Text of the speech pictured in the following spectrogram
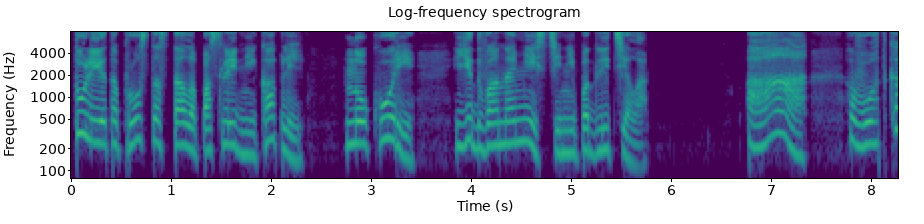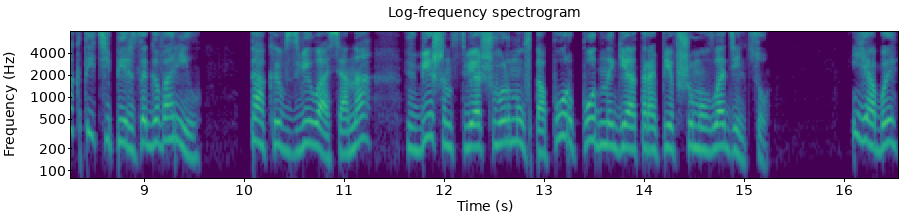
то ли это просто стало последней каплей, но Кори едва на месте не подлетела. «А, «Вот как ты теперь заговорил!» Так и взвелась она, в бешенстве отшвырнув топор под ноги оторопевшему владельцу. «Я бы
